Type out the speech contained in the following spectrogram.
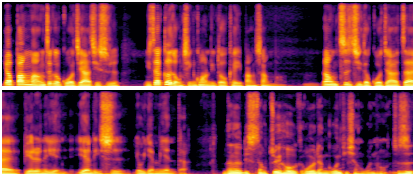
要帮忙这个国家，其实你在各种情况你都可以帮上忙，让自己的国家在别人的眼眼里是有颜面的。那个理事长，最后我有两个问题想问哈，就是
